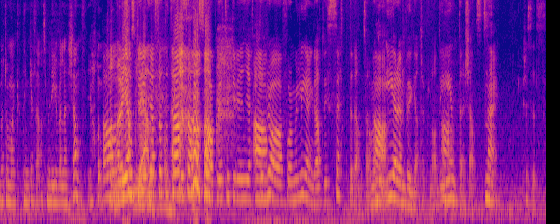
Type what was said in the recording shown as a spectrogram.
jag tror man kan tänka sig annars, men det är väl en tjänst Ja, upphandlar känns- egentligen. jag, jag satt och tänkte samma sak och jag tycker det är en jättebra formulering där att vi sätter den så här, men Ja. då är det en byggentreprenad, det är Ja. inte en tjänst. Nej, precis.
